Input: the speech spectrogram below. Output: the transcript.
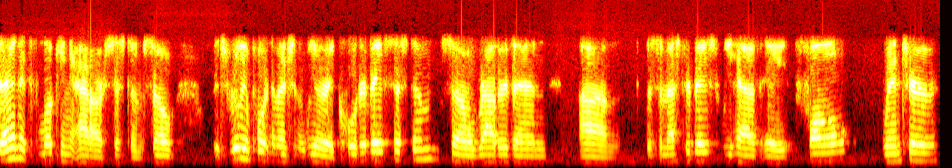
Then it's looking at our system. So, it's really important to mention that we are a quarter based system. So, rather than um, the semester based, we have a fall, winter,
